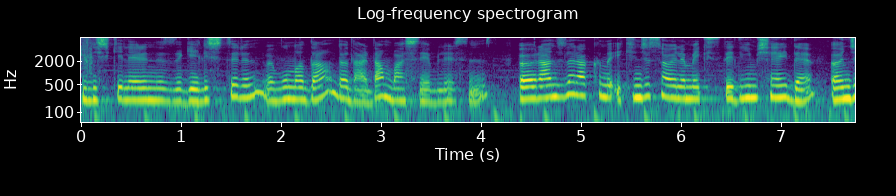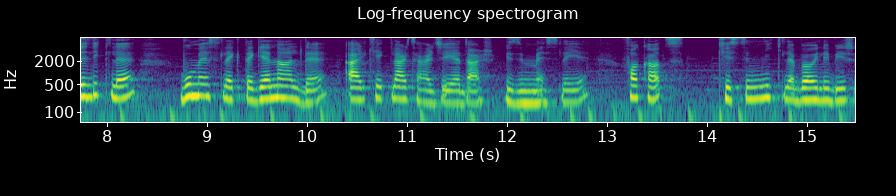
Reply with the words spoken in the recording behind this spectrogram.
ilişkilerinizi geliştirin ve buna da Döder'den başlayabilirsiniz. Öğrenciler hakkında ikinci söylemek istediğim şey de öncelikle bu meslekte genelde erkekler tercih eder bizim mesleği. Fakat kesinlikle böyle bir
